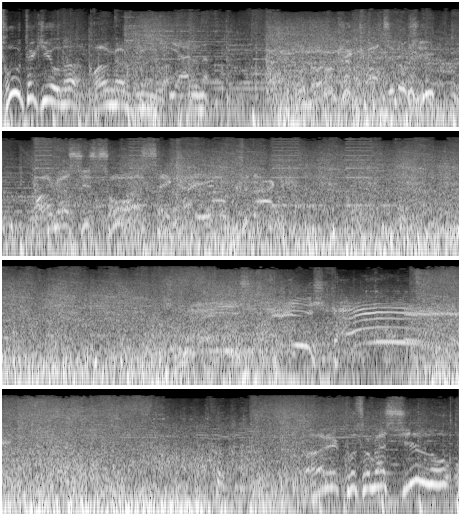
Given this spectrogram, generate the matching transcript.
倒的よな我が軍は。やるな。驚け勝ち時。我が疾走は世界を砕く。控え控え我こそが真の王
